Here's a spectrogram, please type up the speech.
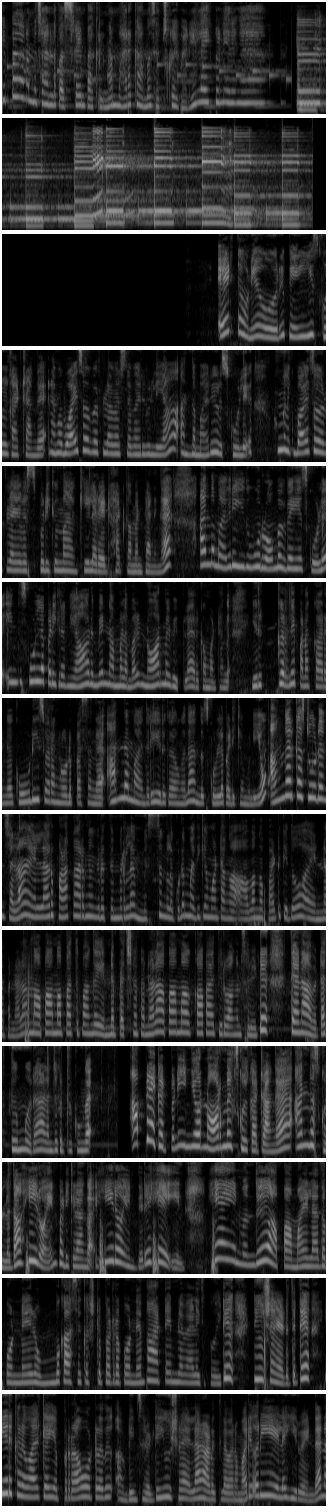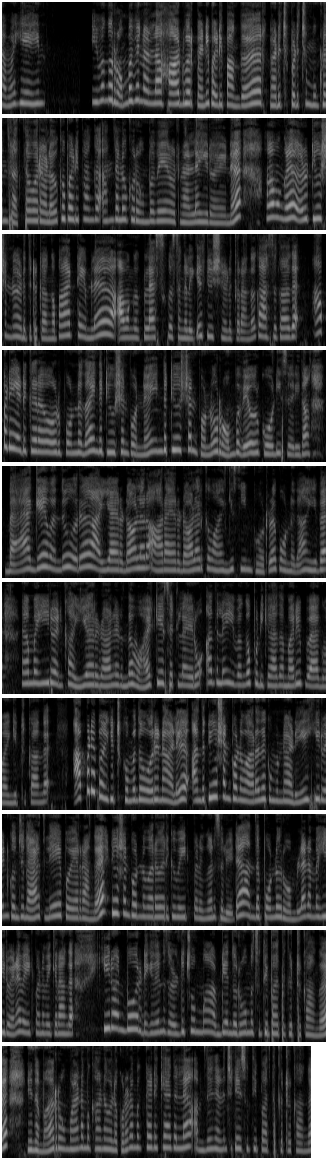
இப்போ தான் நம்ம சேனலை ஃபஸ்ட் டைம் பார்க்குறீங்கன்னா மறக்காமல் சப்ஸ்கிரைப் பண்ணி லைக் பண்ணிடுங்க வந்தோடனே ஒரு பெரிய ஸ்கூல் காட்டுறாங்க. நம்ம பாய்ஸ் ஓவர் ஃப்ளவர்ஸில் வரும் இல்லையா? அந்த மாதிரி ஒரு ஸ்கூலு உங்களுக்கு பாய்ஸ் ஓவர் ஃப்ளவர்ஸ் பிடிக்கும் தான் கீழே ரெட் ஹார்ட் கமெண்ட் பண்ணுங்கள் அந்த மாதிரி இதுவும் ரொம்ப பெரிய ஸ்கூலு இந்த ஸ்கூலில் படிக்கிறவங்க யாருமே நம்மளை மாதிரி நார்மல் பீப்புளாக இருக்க மாட்டாங்க. இருக்கிறதே பணக்காரங்க கோடீஸ்வரங்களோட பசங்க. அந்த மாதிரி இருக்கிறவங்க தான் அந்த ஸ்கூலில் படிக்க முடியும். அங்கே இருக்க ஸ்டூடெண்ட்ஸ் எல்லாம் எல்லாரும் பணக்காரங்கிற திமிரில் மிஸ்ஸுங்களை கூட மதிக்க மாட்டாங்க. அவங்க பாட்டுக்கு ஏதோ என்ன பண்ணாலும் அம்மா அப்பா அம்மா பார்த்துப்பாங்க. என்ன பிரச்சனை பண்ணாலும் அப்பா அம்மா காப்பாற்றிடுவாங்கன்னு சொல்லிட்டு தெனாவட்டா திமுறை அலைஞ்சிக்கிட்டு இருக்குங்க. அப்படியே கட் பண்ணி இன்னொரு நார்மல் ஸ்கூல் கட்டுறாங்க. அந்த ஸ்கூலில் தான் ஹீரோயின் படிக்கிறாங்க. ஹீரோயின் பேர் ஹேயின் ஹேயின் வந்து அப்பா அம்மா இல்லாத பொண்ணு ரொம்ப காசு கஷ்டப்படுற பொண்ணு பார்ட் டைமில் வேலைக்கு போயிட்டு டியூஷன் எடுத்துகிட்டு இருக்கிற வாழ்க்கையை எப்படா ஓட்டுறது அப்படின்னு சொல்லிட்டு யூஸ்வலாக எல்லா நாடகத்தில் வர மாதிரி ஒரு ஏழை ஹீரோயின் தான் நம்ம ஹேயின் இவங்க ரொம்பவே நல்லா ஹார்ட் ஒர்க் பண்ணி படிப்பாங்க. படித்து படித்து மூக்குலேருந்து ரத்தம் வர அளவுக்கு படிப்பாங்க. அந்தளவுக்கு ரொம்பவே ஒரு நல்ல ஹீரோயின் அவங்க ஒரு டியூஷனும் எடுத்துகிட்ருக்காங்க பார்ட் டைமில் அவங்க கிளாஸ் பசங்களுக்கே டியூஷன் எடுக்கிறாங்க காசுக்காக. அப்படி எடுக்கிற ஒரு பொண்ணு தான் இந்த டியூஷன் பொண்ணு. இந்த டியூஷன் பொண்ணு ரொம்பவே ஒரு கோடீஸ்வரி தான். பேக்கே வந்து ஒரு ஐயாயிரம் டாலர் ஆறாயிரம் டாலருக்கு வாங்கி சீன் போடுற பொண்ணு தான் இவ. நம்ம ஹீரோயினுக்கு ஐயாயிரம் டாலர் இருந்தால் வாழ்க்கையை செட்டில் ஆயிரும். அதில் இவங்க பிடிக்காத மாதிரி பேக் வாங்கிட்டு இருக்காங்க. அப்படி போய்கிட்டு இருக்கும்போது ஒரு நாள் அந்த டியூஷன் பொண்ணு வரதுக்கு முன்னாடியே ஹீரோயின் கொஞ்சம் நேரத்துலேயே போயிடுறாங்க. டியூஷன் பொண்ணு வர வரைக்கும் வெயிட் பண்ணுங்கன்னு சொல்லிட்டு அந்த பொண்ணு ரூமில் நம்ம ஹீரோயினை வெயிட் பண்ண வைக்கிறாங்க. ஹீரோயின் போர் அடிக்குதுன்னு சொல்லிட்டு சும்மா அப்படியே அந்த ரூமை சுற்றி பார்த்துக்கிட்டு இருக்காங்க. இந்த மாதிரி ரூம்லாம் நம்ம கனவுல கூட நமக்கு கிடைக்காதுல்ல அப்படின்னு நினச்சிட்டே சுற்றி பார்த்துக்கிட்டு இருக்காங்க.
